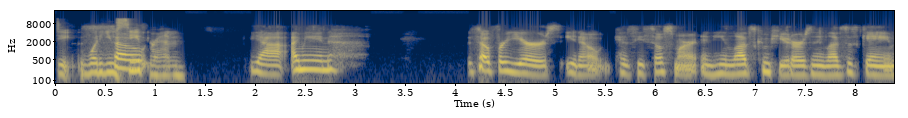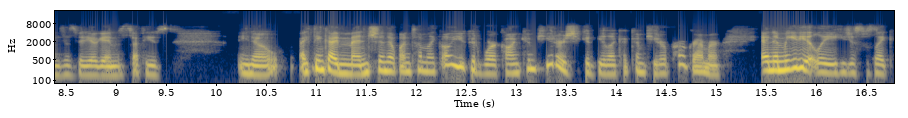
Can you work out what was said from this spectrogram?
do, what do you so, see for him? Yeah, I mean so for years, you know, because he's so smart and he loves computers and he loves his games, his video games and stuff. He's you know, I think I mentioned at one time, like, oh, you could work on computers. You could be like a computer programmer. And immediately he just was like,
